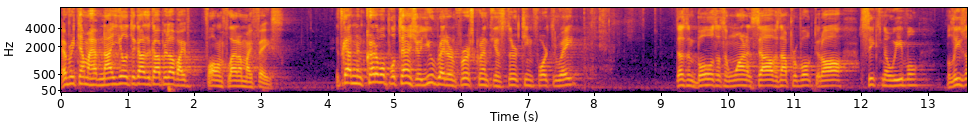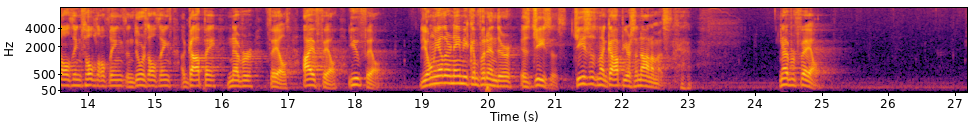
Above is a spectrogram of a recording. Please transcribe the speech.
Every time I have not yielded to God's agape love, I've fallen flat on my face. It's got an incredible potential. You've read it in 1 Corinthians 13, 4 through 8. doesn't boast, doesn't want itself, is not provoked at all, seeks no evil, believes all things, hopes all things, endures all things. Agape never fails. I fail. You fail. The only other name you can put in there is Jesus. Jesus and agape are synonymous. never fail.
